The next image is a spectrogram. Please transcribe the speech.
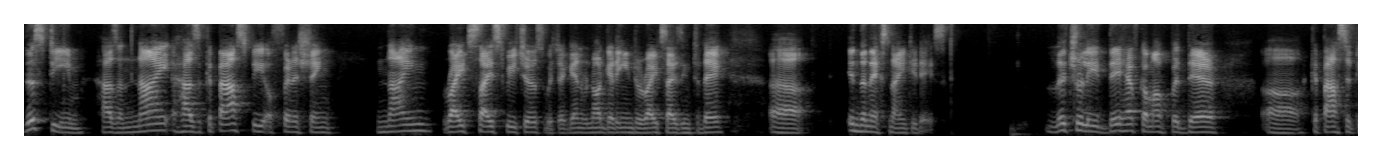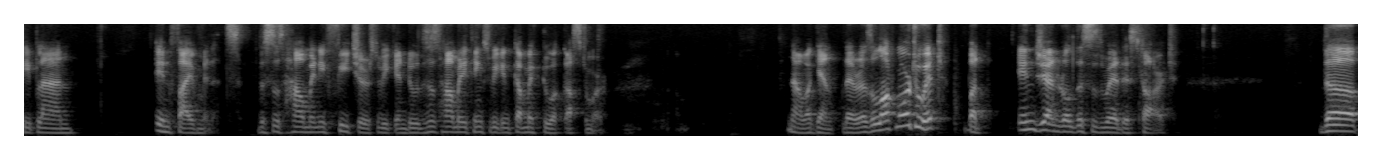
this team has a nine has a capacity of finishing nine right-sized features, which again, we're not getting into right sizing today, uh, in the next 90 days. Literally, they have come up with their uh, capacity plan in five minutes. This is how many features we can do. This is how many things we can commit to a customer. Now, again, there is a lot more to it, but in general, this is where they start. The,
